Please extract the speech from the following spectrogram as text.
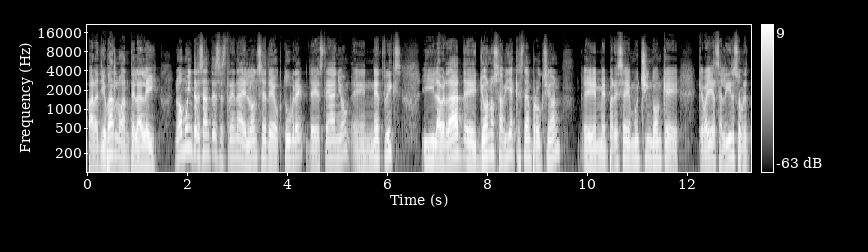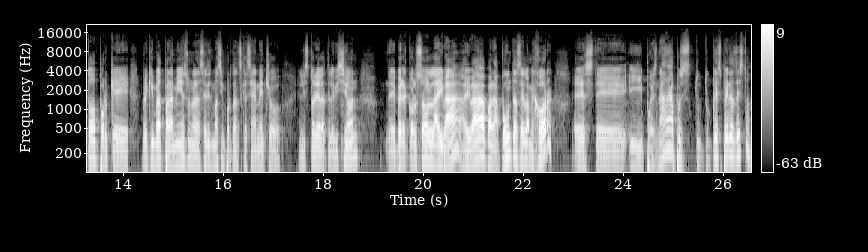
para llevarlo ante la ley. No, muy interesante, se estrena el 11 de octubre de este año en Netflix y la verdad eh, yo no sabía que está en producción. Eh, me parece muy chingón que, que vaya a salir, sobre todo porque Breaking Bad para mí es una de las series más importantes que se han hecho en la historia de la televisión. Eh, Better Call Saul ahí va, ahí va, para apunta a ser la mejor. Este, y pues nada, pues ¿tú, tú qué esperas de esto?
